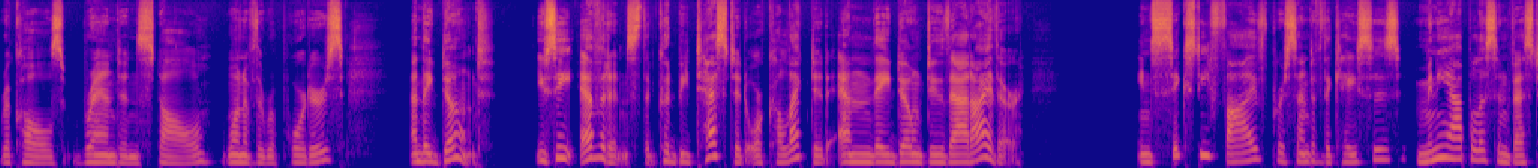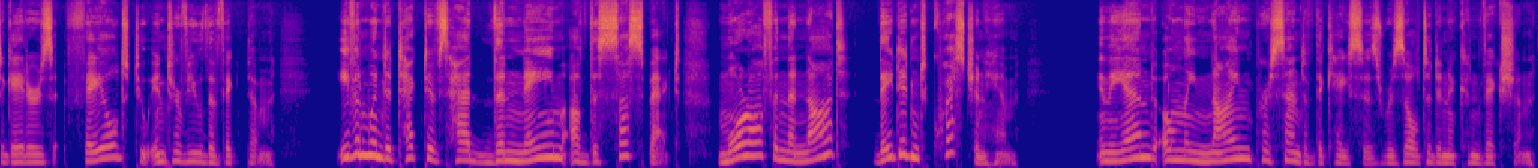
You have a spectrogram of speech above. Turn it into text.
recalls Brandon Stahl, one of the reporters. And they don't. You see evidence that could be tested or collected, and they don't do that either. In 65% of the cases, Minneapolis investigators failed to interview the victim. Even when detectives had the name of the suspect, more often than not, they didn't question him. In the end, only 9% of the cases resulted in a conviction.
